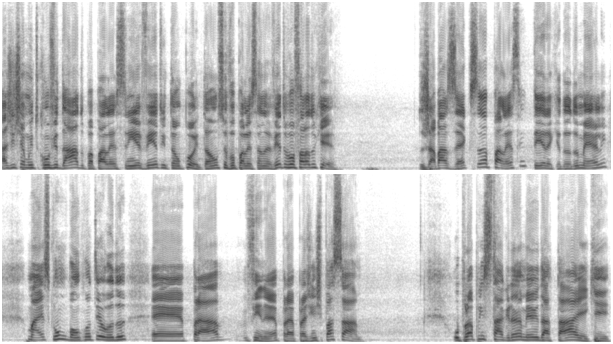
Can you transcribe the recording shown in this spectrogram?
A gente é muito convidado para palestra em evento, então, pô, então se eu vou palestrar no evento, eu vou falar do quê? Do Jabazex a palestra inteira aqui do, do Merlin, mas com um bom conteúdo é, para enfim, né, a gente passar. O próprio Instagram meu e da Thay, que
